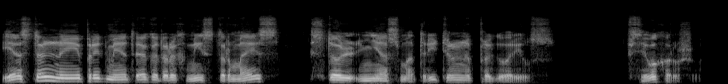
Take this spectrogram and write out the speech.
И остальные предметы, о которых мистер Мейс столь неосмотрительно проговорился. Всего хорошего.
